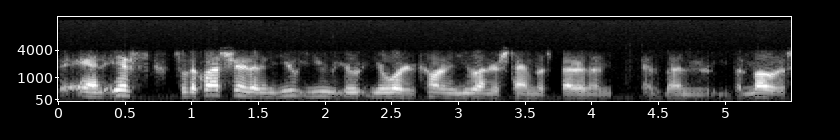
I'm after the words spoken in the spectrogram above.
and if so, the question is, and you you you work at Conan, you understand this better than than than most.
